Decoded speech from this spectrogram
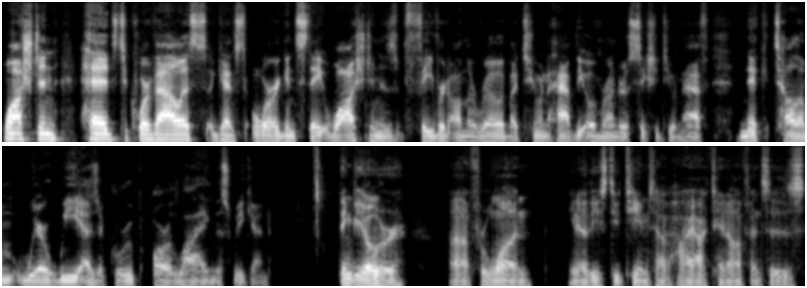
Washington heads to Corvallis against Oregon State. Washington is favored on the road by two and a half. The over under is 62 and a half. Nick, tell them where we as a group are lying this weekend. Think the over, uh, for one, you know, these two teams have high octane offenses.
